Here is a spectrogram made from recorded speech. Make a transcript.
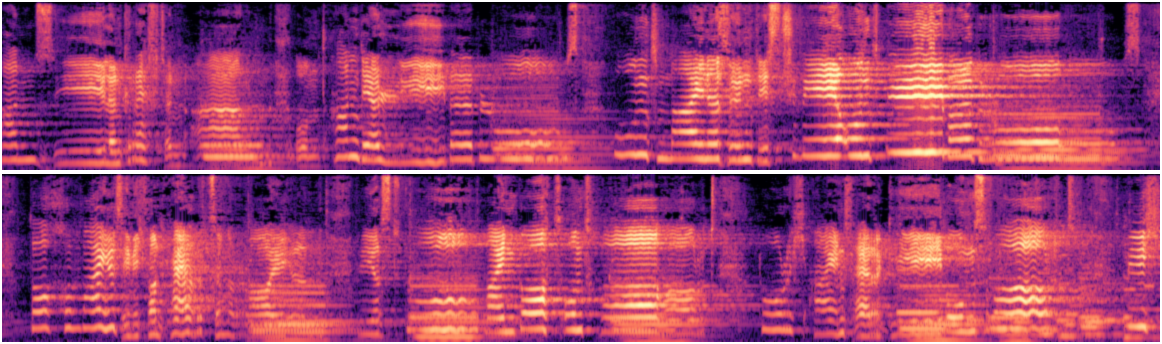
An Seelenkräften arm und an der Liebe bloß, und meine Sünd ist schwer und übergroß. Doch weil sie mich von Herzen reuen, wirst du, mein Gott und Hort, durch ein Vergebungswort mich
